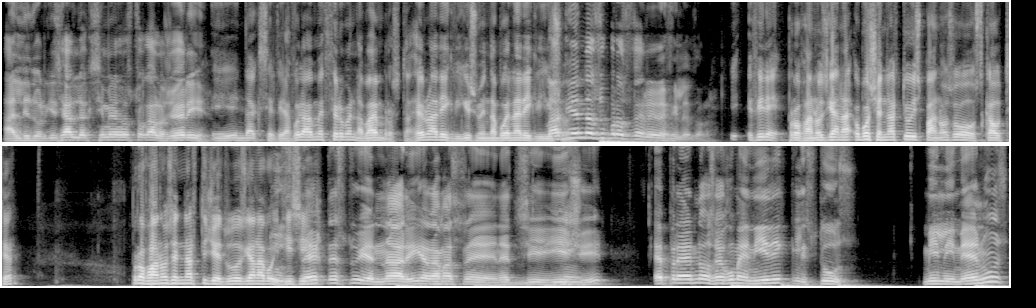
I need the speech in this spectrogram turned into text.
Μα- Αν λειτουργήσει άλλο 6 μήνες ως το καλοκαίρι. Ε, εντάξει, ρε φίλε, αφού λέμε θέλουμε να πάμε μπροστά. Θέλουμε να διεκδικήσουμε, να μπορούμε να Μα τι διεκδικήσουμε. είναι να σου προσφέρει ρε φίλε τώρα; Ε, Φίλε, προφανώς για να, όπως να έρθει ο Ισπανός ο σκάουτερ, προφανώς να έρθει και τούτος για να Τους βοηθήσει. παίχτες του Γενάρη, για να είμαστε έτσι Ναι. ίσοι, έπρεπε να τους έχουμε ήδη κλειστούς. Μιλημένους,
